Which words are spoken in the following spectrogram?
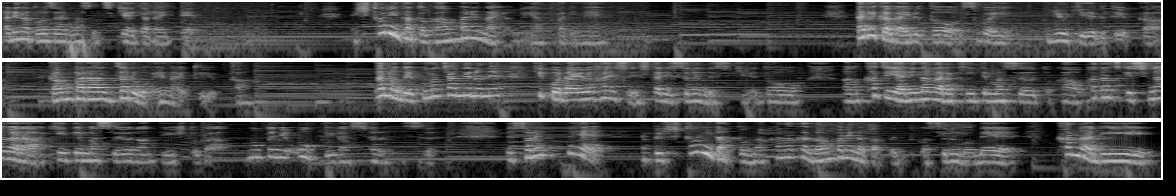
ありがとうございます。お付き合いいただいて。一人だと頑張れないよね、やっぱりね。誰かがいると、すごい勇気出るというか、頑張らざるを得ないというか、なので、このチャンネルね、結構ライブ配信したりするんですけれど、あの、家事やりながら聞いてますとか、お片付けしながら聞いてますなんていう人が本当に多くいらっしゃるんです。で、それって、やっぱり一人だとなかなか頑張れなかったりとかするので、かなり、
